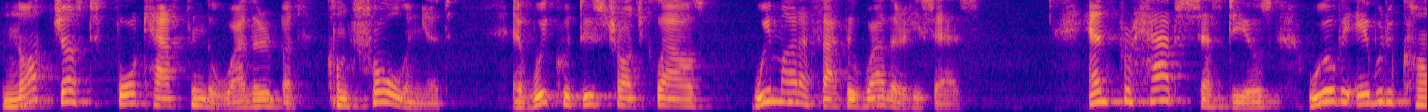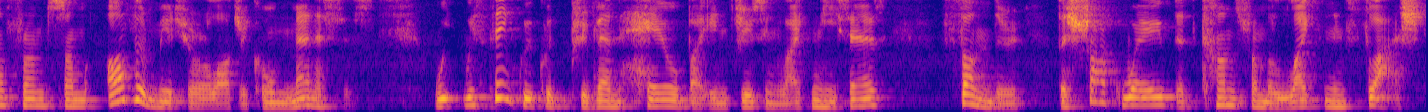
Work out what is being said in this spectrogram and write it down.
not just forecasting the weather but controlling it. If we could discharge clouds, we might affect the weather, he says. And perhaps, says Diels, we'll be able to confront some other meteorological menaces. We, we think we could prevent hail by inducing lightning, he says. Thunder, the shock wave that comes from a lightning flash,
